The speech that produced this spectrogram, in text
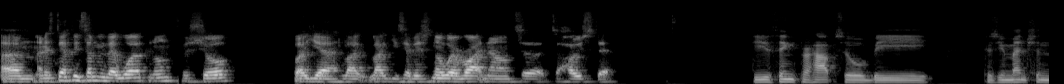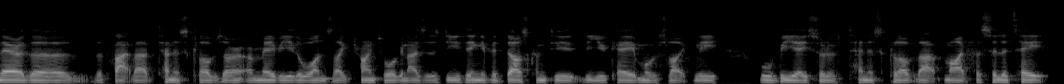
Um, and it's definitely something they're working on for sure. But yeah, like like you said, there's nowhere right now to to host it. Do you think perhaps it will be because you mentioned there the the fact that tennis clubs are, are maybe the ones like trying to organize this? Do you think if it does come to the UK, most likely will be a sort of tennis club that might facilitate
